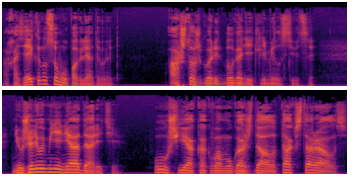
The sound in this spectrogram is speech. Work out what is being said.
А хозяйка на сумму поглядывает. «А что ж, — говорит благодетели милостивицы, — неужели вы меня не одарите? Уж я, как вам угождала, так старалась».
